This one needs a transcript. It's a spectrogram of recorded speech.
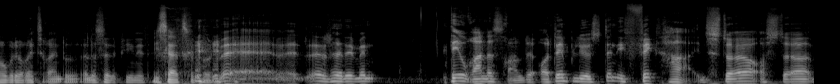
håber, det var rigtig rent ud, ellers er det pinligt. vi satser på det. Hvad, hvad, hvad hedder det? Men det er jo renters rente, og den, bliver, den effekt har en større og større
